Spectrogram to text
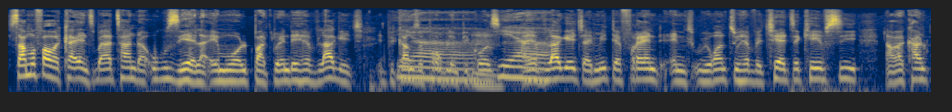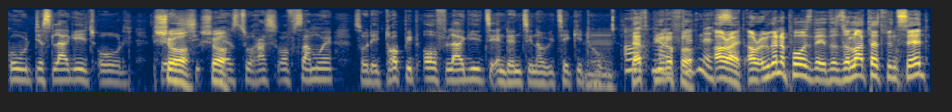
some of our clients bayathanda ukuziyela emall but when they have luggage it becomes a problem Yeah, because i have luggage i meet a friend and we want to have a chair at kfc now i can't go with this luggage or she- Sure, she sure. has to rush off somewhere so they drop it off luggage and then you know we take it home That's Oh, my beautiful. All right, all right. We're going to pause there. There's a lot that's been said.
